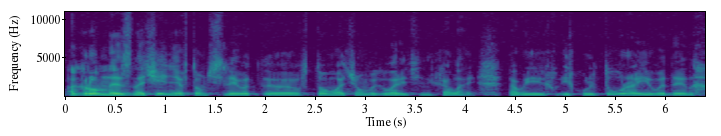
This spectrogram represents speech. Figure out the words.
огромное значение, в том числе вот, э, в том, о чем вы говорите, Николай. Там и, и культура, и ВДНХ,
